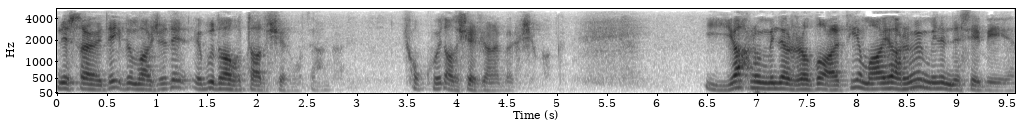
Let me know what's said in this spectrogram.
Nisai'de, İbn-i Mace'de, Ebu Davud'da hadis-i Şerif muhtemelen. Çok kuvvetli hadis-i Şerif yani böyle şey bak. Yahrum miner radâti ma yahrimi minen nesebi.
